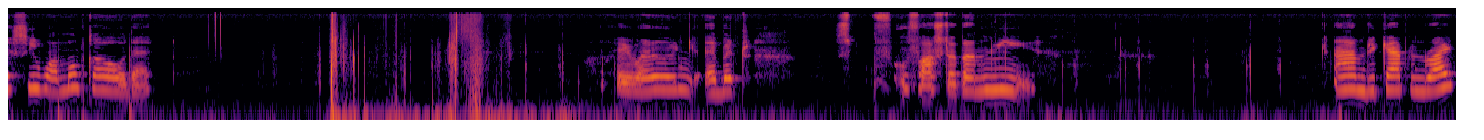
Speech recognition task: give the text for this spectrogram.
I see one more over there. Are you a bit faster than me? I'm the captain, right?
